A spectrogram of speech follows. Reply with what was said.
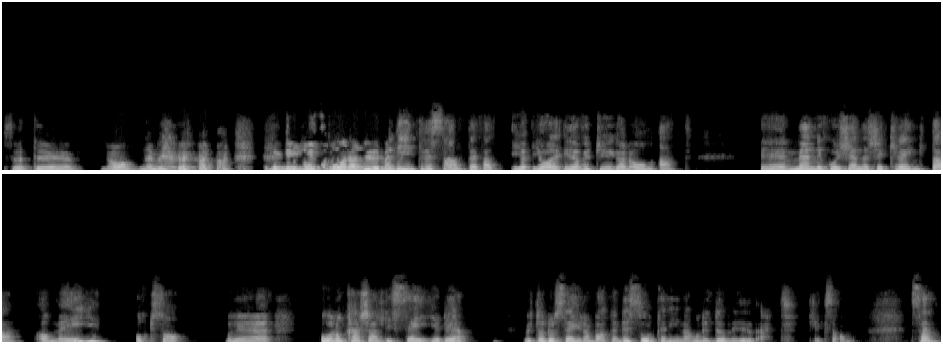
Så att, eh, ja, nej men... vi, spårar ur, men det är intressant därför att jag, jag är övertygad om att eh, människor känner sig kränkta av mig också. Eh, och de kanske aldrig säger det. Utan då säger de bara att det är Sol-Carina, hon är dum i huvudet. Liksom. Så att,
